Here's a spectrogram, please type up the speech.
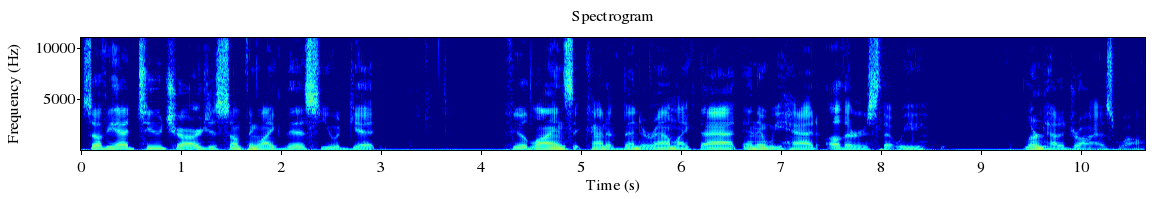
So if you had two charges, something like this, you would get field lines that kind of bend around like that. And then we had others that we learned how to draw as well.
